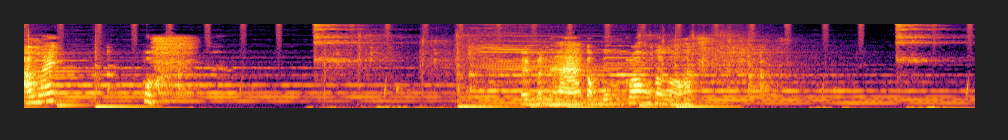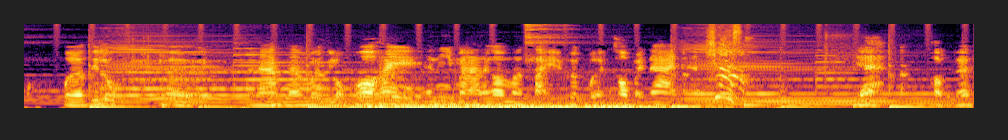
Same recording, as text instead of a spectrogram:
อะไรโอ้เป็นปัญหากับมุมกล้องตลอด เปิดสิลูก เออ นะฮะนะเมื่อหลวงพ่อให้อันนี้มาแล้วก็มาใส่เพื่อเปิดเข้าไปได้นะ Just แย่เข้าไปเลย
